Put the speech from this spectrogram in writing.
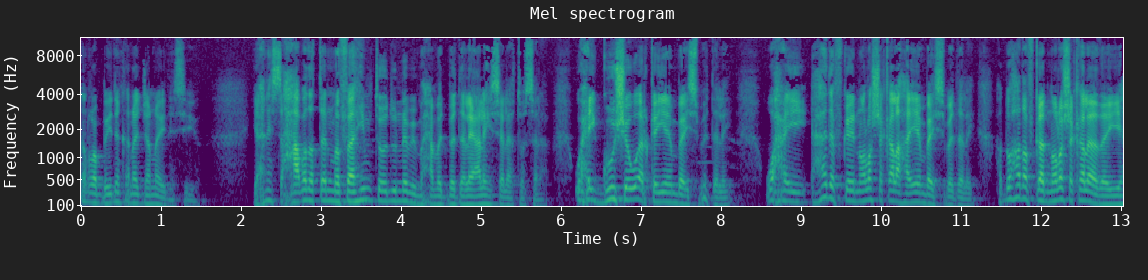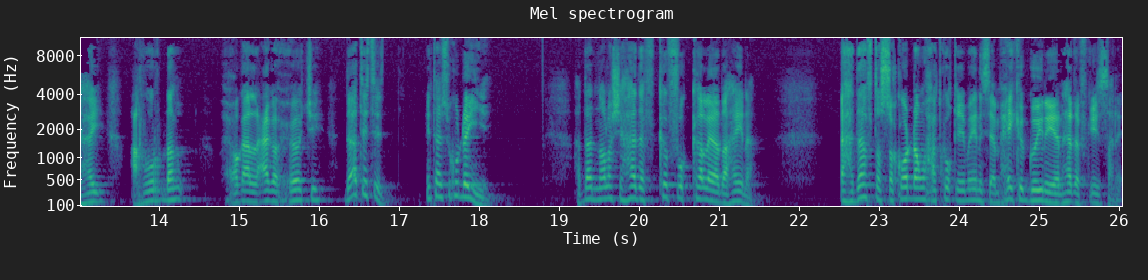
in rabbi idinkana janno idin siiyo. Yacni saxaabada tan mafaahiimtoodu nebi maxamed bedelay calayhi salaatu wasalaam. Waxay guusha u arkayeen baa isbedelay waxay hadafkay nolosha ka lahayeen baa isbedelay. Hadduu hadafkaad nolosha ka leeda yahay carruur dhal xoogaa lacaga xooji datitid intaasu ku dhan yihi haddaad nolosha hadaf ka fog ka leedahayna ahdaafta sokoo dhan waxaad ku qiimeynaysaa maxay ka goynayaan hadafkii sare?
